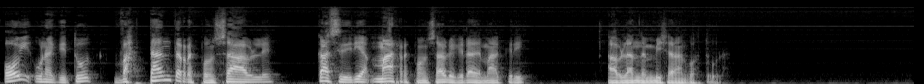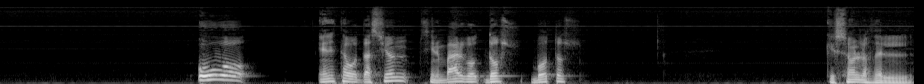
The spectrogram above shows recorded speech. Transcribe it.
hoy una actitud bastante responsable, casi diría más responsable que la de Macri, hablando en Villa Langostura. Hubo en esta votación, sin embargo, dos votos que son los del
